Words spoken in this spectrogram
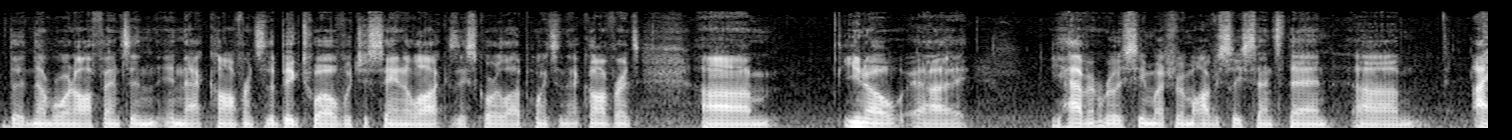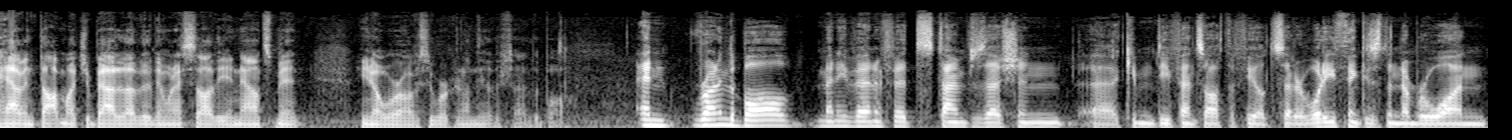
the number one offense in, in that conference, the Big 12, which is saying a lot because they score a lot of points in that conference. Um, you know, uh, you haven't really seen much of him obviously since then. Um, I haven't thought much about it other than when I saw the announcement. You know, we're obviously working on the other side of the ball. And running the ball, many benefits, time possession, uh, keeping defense off the field, et cetera. What do you think is the number one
